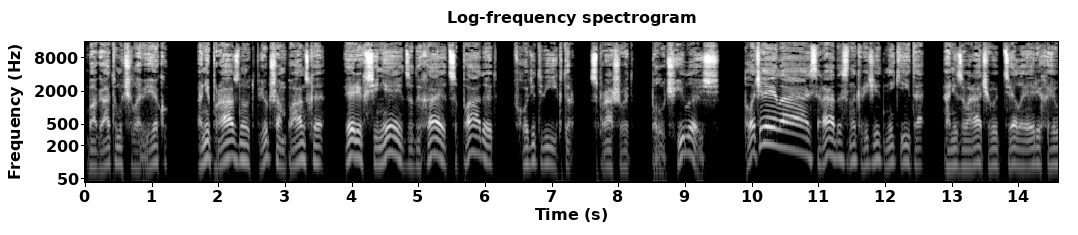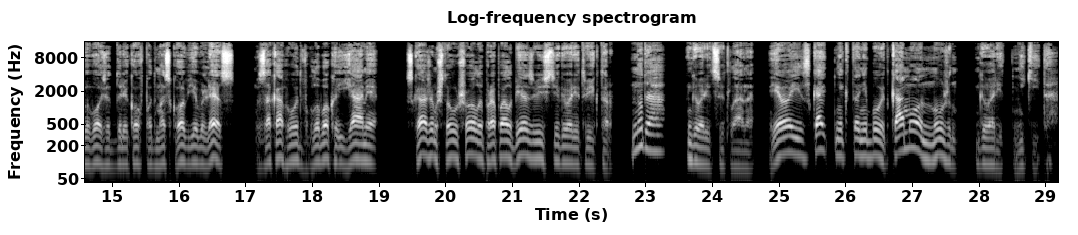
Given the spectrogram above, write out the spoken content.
богатому человеку. Они празднуют, пьют шампанское. Эрих синеет, задыхается, падает. Входит Виктор, спрашивает, «Получилось?» «Получилось!» — радостно кричит Никита. Они заворачивают тело Эриха и вывозят далеко в Подмосковье в лес, закапывают в глубокой яме. «Скажем, что ушел и пропал без вести», — говорит Виктор. «Ну да», — говорит Светлана. «Его искать никто не будет. Кому он нужен?» говорит Никита.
